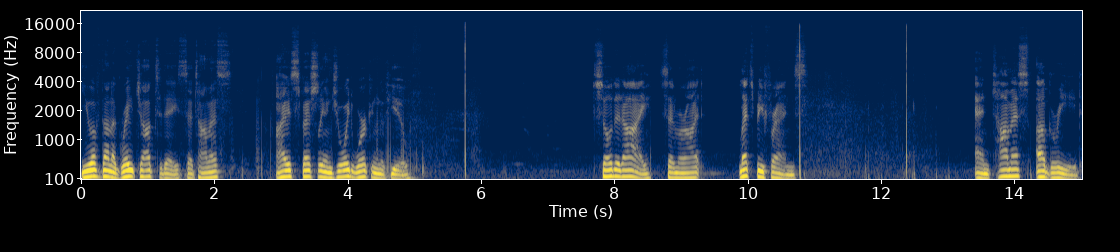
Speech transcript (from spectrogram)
You have done a great job today, said Thomas. I especially enjoyed working with you. So did I, said Marat. Let's be friends. And Thomas agreed.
